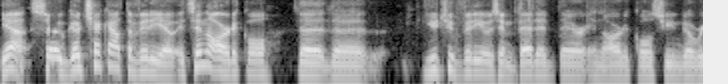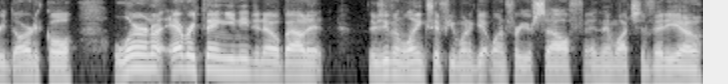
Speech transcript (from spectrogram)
Yeah. So go check out the video. It's in the article. The the YouTube video is embedded there in the article, so you can go read the article, learn everything you need to know about it. There's even links if you want to get one for yourself, and then watch the video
